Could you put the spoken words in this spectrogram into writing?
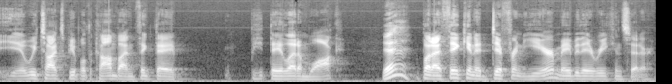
you know, we talked to people at the combine and think they they let him walk. Yeah, But I think in a different year, maybe they reconsider.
